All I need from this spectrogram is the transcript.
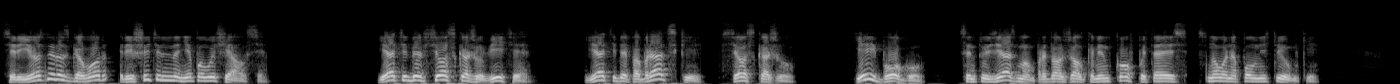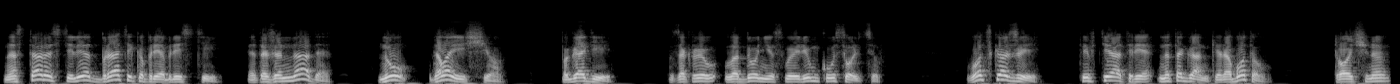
Серьезный разговор решительно не получался. «Я тебе все скажу, Витя. Я тебе по-братски все скажу. Ей-богу!» — с энтузиазмом продолжал Каменков, пытаясь снова наполнить рюмки. «На старости лет братика приобрести. Это же надо. Ну, давай еще. Погоди!» — закрыл ладонью свою рюмку у Сольцев. «Вот скажи, ты в театре на Таганке работал?» Точно,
